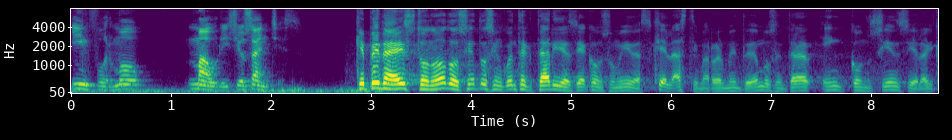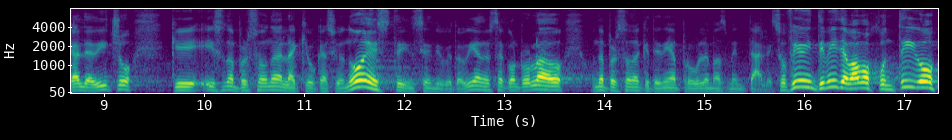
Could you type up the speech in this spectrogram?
Informó Mauricio Sánchez. Qué pena esto, ¿no? 250 hectáreas ya consumidas. Qué lástima realmente. Debemos entrar en conciencia. El alcalde ha dicho que es una persona la que ocasionó este incendio, que todavía no está controlado, una persona que tenía problemas mentales. Sofía Vintimilla, vamos contigo.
